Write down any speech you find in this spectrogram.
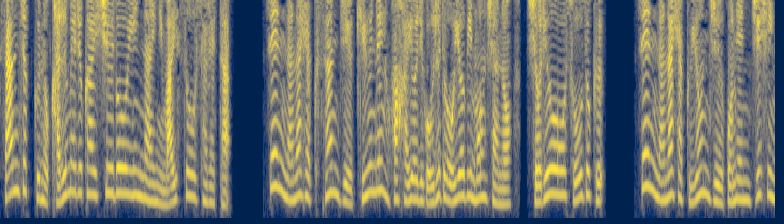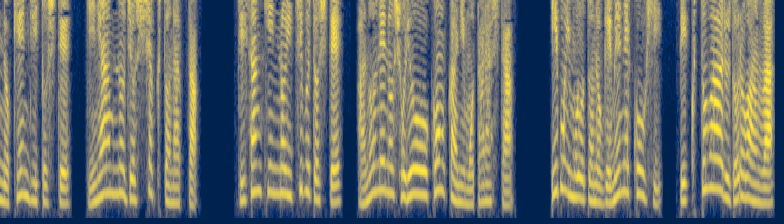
サンジャックのカルメル回収動院内に埋葬された。1739年母よりゴルド及び門社の所領を相続。1745年自身の権利としてギニャンの女子爵となった。持参金の一部としてあの根の所領を今回にもたらした。イボ妹のゲメネ公妃、ビクトワール・ドロワンは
